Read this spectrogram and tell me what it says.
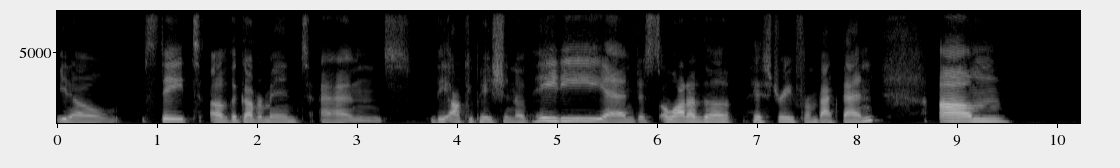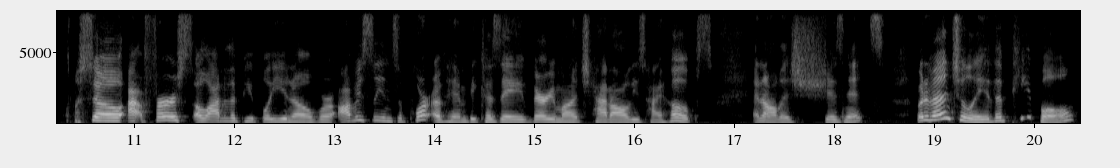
you know, state of the government and the occupation of Haiti and just a lot of the history from back then. Um, so at first, a lot of the people, you know, were obviously in support of him because they very much had all these high hopes and all this shiznits. But eventually, the people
